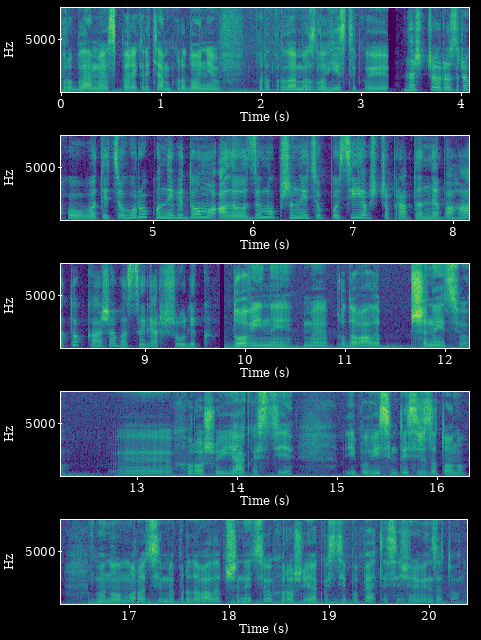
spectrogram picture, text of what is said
Проблеми з перекриттям кордонів, проблеми з логістикою. На що розраховувати цього року невідомо, але озиму пшеницю посіяв, щоправда, небагато, каже Василь Аршулік. До війни ми продавали пшеницю е, хорошої якості і по 8 тисяч за тонну. В минулому році ми продавали пшеницю хорошої якості по 5 тисяч гривень за тонну.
